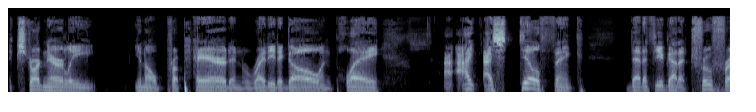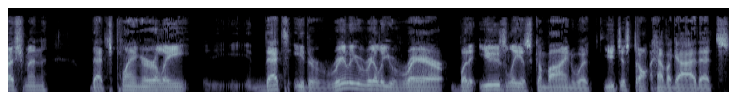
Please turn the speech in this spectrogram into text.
extraordinarily, you know, prepared and ready to go and play. I, I still think that if you've got a true freshman that's playing early, that's either really, really rare, but it usually is combined with you just don't have a guy that's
